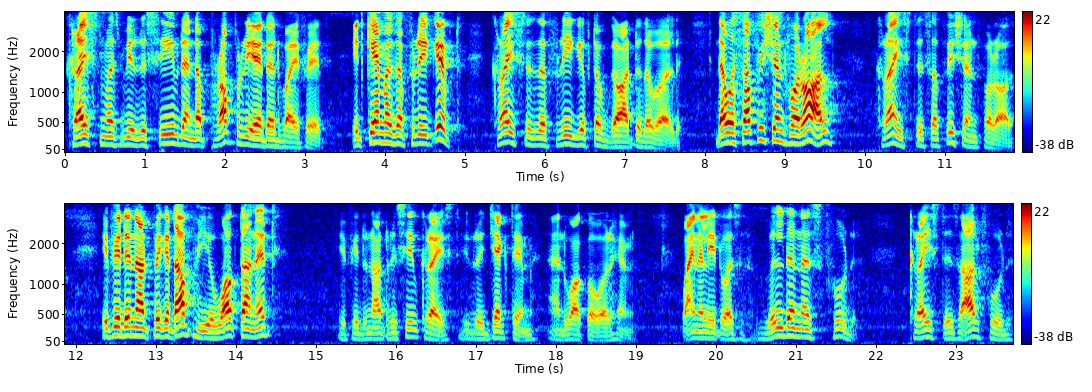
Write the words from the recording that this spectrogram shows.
Christ must be received and appropriated by faith. It came as a free gift. Christ is the free gift of God to the world. That was sufficient for all. Christ is sufficient for all. If you did not pick it up, you walked on it, if you do not receive Christ, you reject Him and walk over Him. Finally, it was wilderness food. Christ is our food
